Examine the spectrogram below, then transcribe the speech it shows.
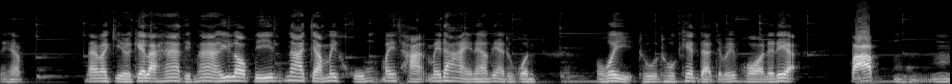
นะครับได้มากี่โทเค็นละห้าสิบห้าเฮ้ยรอบนี้น่าจะไม่คุ้มไม่ทานไม่ได้นะครับเนี่ยทุกคน โอ้ยทูโทเค็นอาจจะไม่พอนะเนี่ยปั๊บอื้อหือ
